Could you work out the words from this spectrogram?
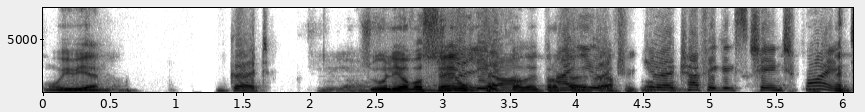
Muy bien. Good. Julio, vos un Julio, punto de troca de a, tráfico. you're a traffic exchange point?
